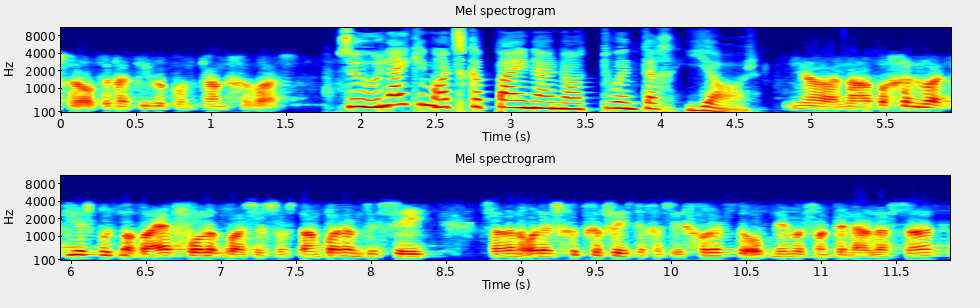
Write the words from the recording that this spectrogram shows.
as 'n alternatiewe kontant gewas. So hoe lyk die maatskappy nou na 20 jaar? Ja, na begin wat teespoed maar baie volop was, is ons dankbaar om te sê Southern Oil is goed gevestig as die grootste opnemer van canola saad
